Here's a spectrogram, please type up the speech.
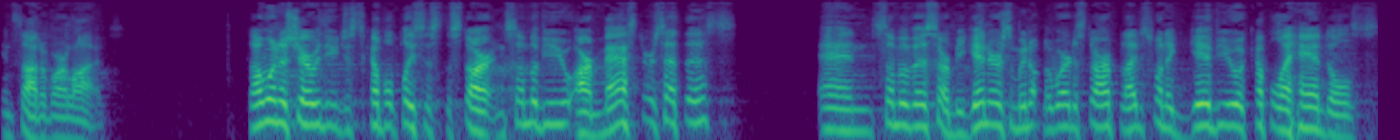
inside of our lives. So, I want to share with you just a couple places to start. And some of you are masters at this, and some of us are beginners and we don't know where to start, but I just want to give you a couple of handles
